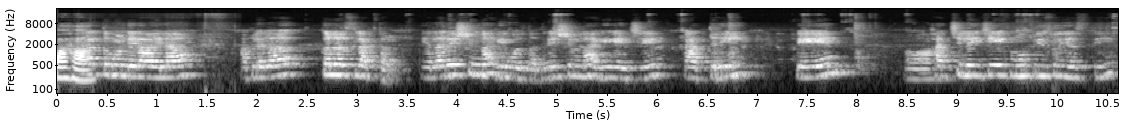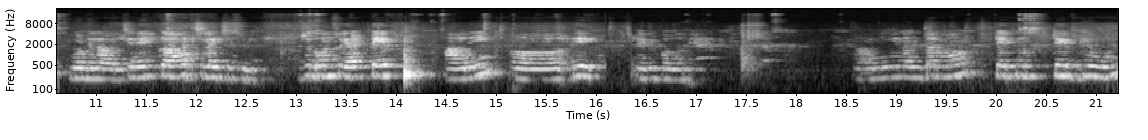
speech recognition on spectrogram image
पहा. गुंडे लावायला आपल्याला कलर्स लागतात. याला रेशीम धागे बोलतात. रेशीम धागे घ्यायचे कात्री पेन अं, हातशिलाईची एक मोठी सुई असते गोंडे लावायची आणि एक हातशिलाईची सुई. अशा दोन सुया टेप आणि हे फेविकॉल आणि नंतर मग टेप टेप घेऊन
